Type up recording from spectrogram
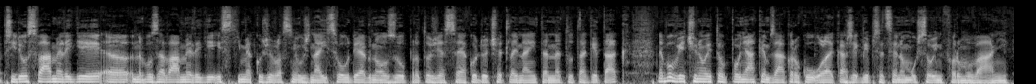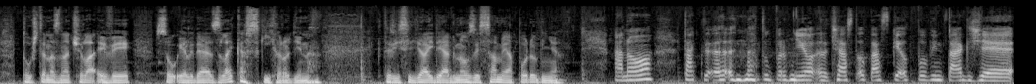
Přijdou s vámi lidi, nebo za vámi lidi i s tím, jako že vlastně už nají svou diagnózu, protože se jako dočetli na internetu tak i tak. Nebo většinou je to po nějakém zákroku u lékaře, kdy přece jenom už jsou informováni. To už jste naznačila i vy, jsou i lidé z lékařských rodin, kteří si dělají diagnózy sami a podobně. Ano, tak eh, na tu první část otázky odpovím tak, že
